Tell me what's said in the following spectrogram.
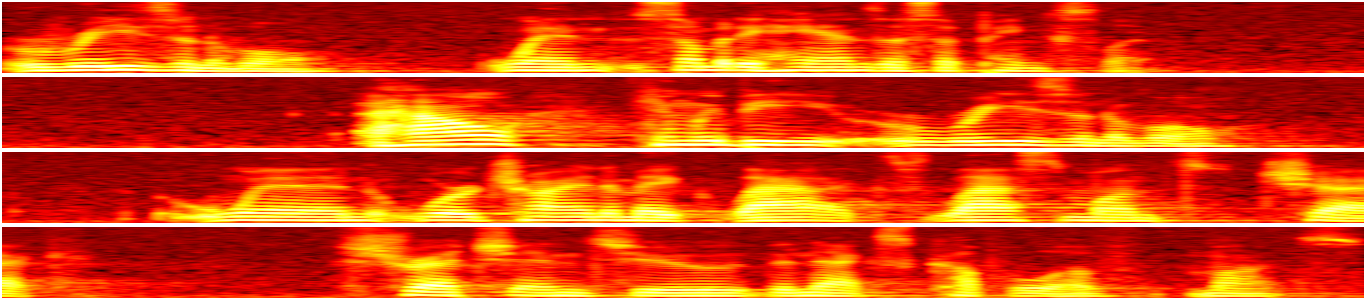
reasonable when somebody hands us a pink slip? How can we be reasonable when we're trying to make last, last month's check stretch into the next couple of months?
